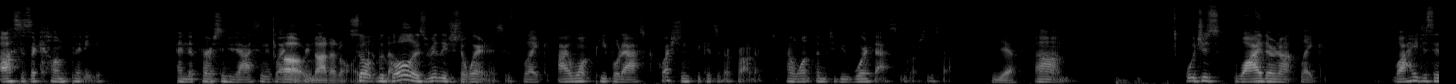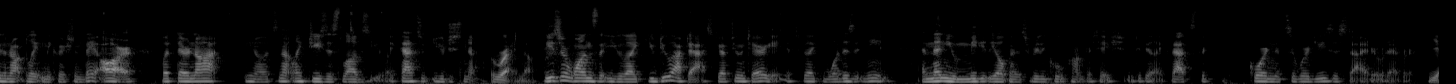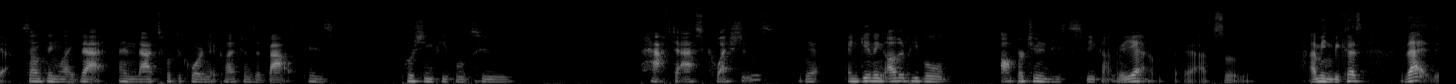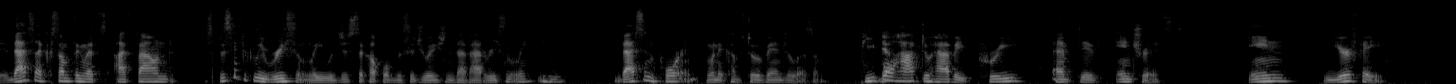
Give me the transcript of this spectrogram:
us as a company and the person who's asking the question. Oh, not at all. So yeah, the no. goal is really just awareness. It's like I want people to ask questions because of our product. I want them to be worth asking questions about. Yeah. Um, which is why they're not like. Well, I hate to say they're not blatantly Christian. They are, but they're not. You know, it's not like Jesus loves you. Like that's what you just know. Right. No. These are ones that you like. You do have to ask. You have to interrogate. You have to be like, what does it mean? And then you immediately open this really cool conversation to be like, that's the coordinates of where Jesus died or whatever. Yeah. Something like that. And that's what the coordinate collection's about is pushing people to have to ask questions. Yeah. And giving other people opportunities to speak on them. Yeah, yeah, absolutely. I mean, because that that's like something that's I found specifically recently with just a couple of the situations I've had recently. Mhm. That's important when it comes to evangelism. People Yeah. have to have a preemptive interest in your faith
